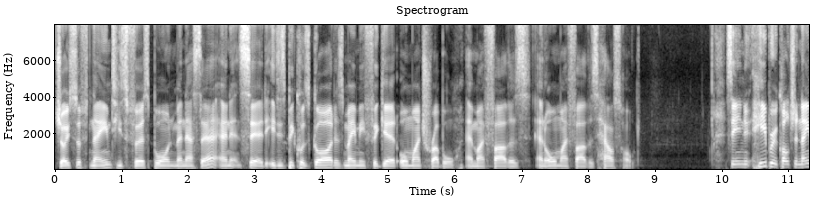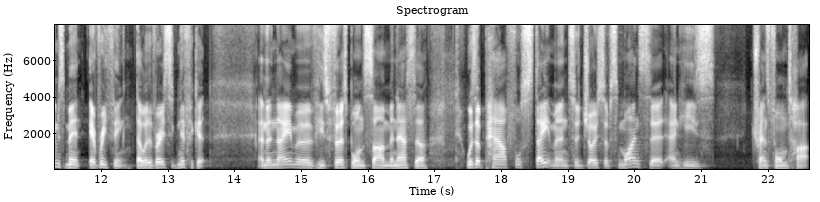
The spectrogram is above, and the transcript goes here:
Joseph named his firstborn Manasseh, and it said, It is because God has made me forget all my trouble and my father's and all my father's household. See, in Hebrew culture, names meant everything. They were very significant. And the name of his firstborn son, Manasseh, was a powerful statement to Joseph's mindset and his transformed heart.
